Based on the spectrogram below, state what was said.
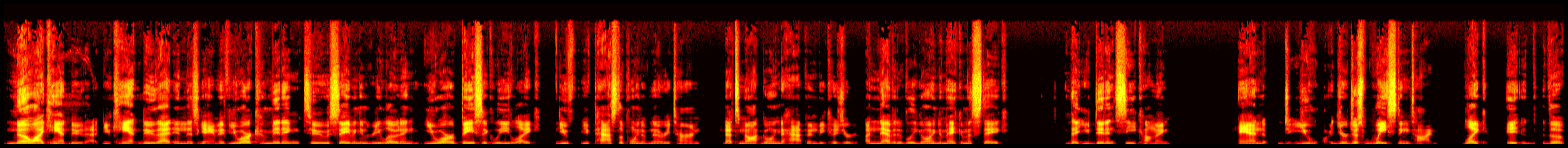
No, I can't do that. You can't do that in this game. If you are committing to saving and reloading, you are basically like you've you passed the point of no return. That's not going to happen because you're inevitably going to make a mistake that you didn't see coming and you you're just wasting time. Like it the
